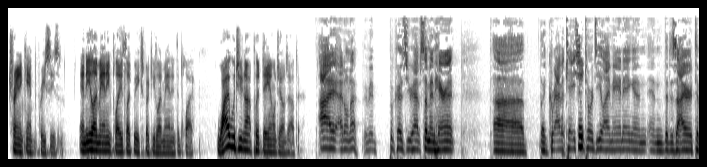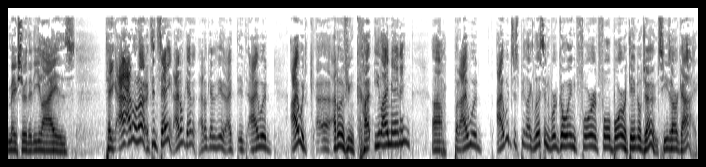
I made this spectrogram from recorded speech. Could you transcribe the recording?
training camp preseason and Eli Manning plays like we expect Eli Manning to play? Why would you not put Daniel Jones out there? I, I don't know. Because you have some inherent, uh, like gravitation towards Eli Manning and, and the desire to make sure that Eli is take, I, I don't know. It's insane. I don't get it. I don't get it either. I, it, I would, I would, uh, I don't know if you can cut Eli Manning, um, but I would I would just be like, listen, we're going forward full bore with Daniel Jones. He's our guy.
